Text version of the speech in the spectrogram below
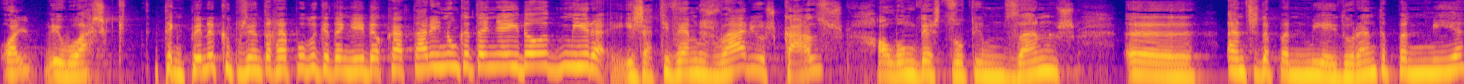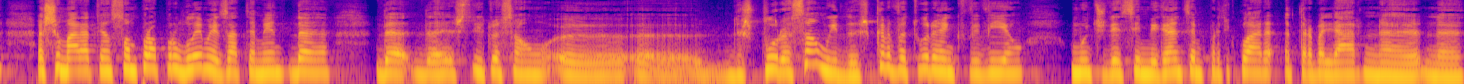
olha, eu acho que tenho pena que o Presidente da República tenha ido ao Qatar e nunca tenha ido ao Admira. E já tivemos vários casos ao longo destes últimos anos, uh, antes da pandemia e durante a pandemia, a chamar a atenção para o problema exatamente da, da, da situação uh, uh, de exploração e de escravatura em que viviam muitos desses imigrantes, em particular a trabalhar na, na,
